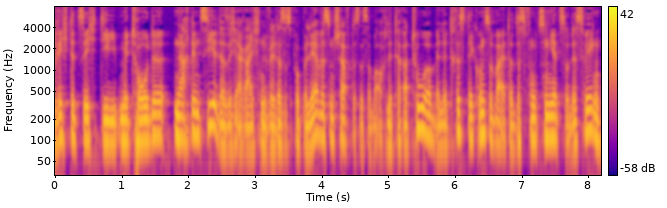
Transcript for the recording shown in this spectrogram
richtet sich die Methode nach dem Ziel, das ich erreichen will. Das ist Populärwissenschaft, das ist aber auch Literatur, Belletristik und so weiter. Das funktioniert so. Deswegen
